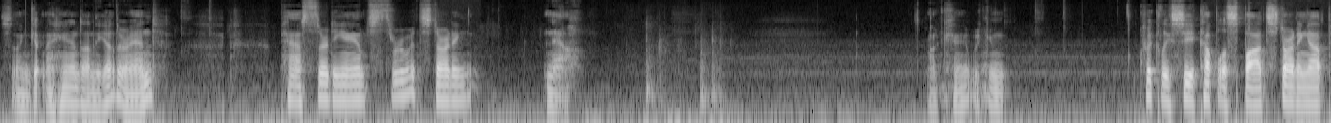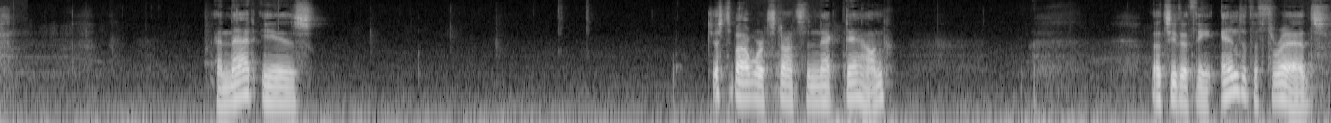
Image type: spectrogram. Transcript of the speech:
so I can get my hand on the other end, pass 30 amps through it starting now. Okay, we can quickly see a couple of spots starting up. And that is just about where it starts the neck down. That's either at the end of the threads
